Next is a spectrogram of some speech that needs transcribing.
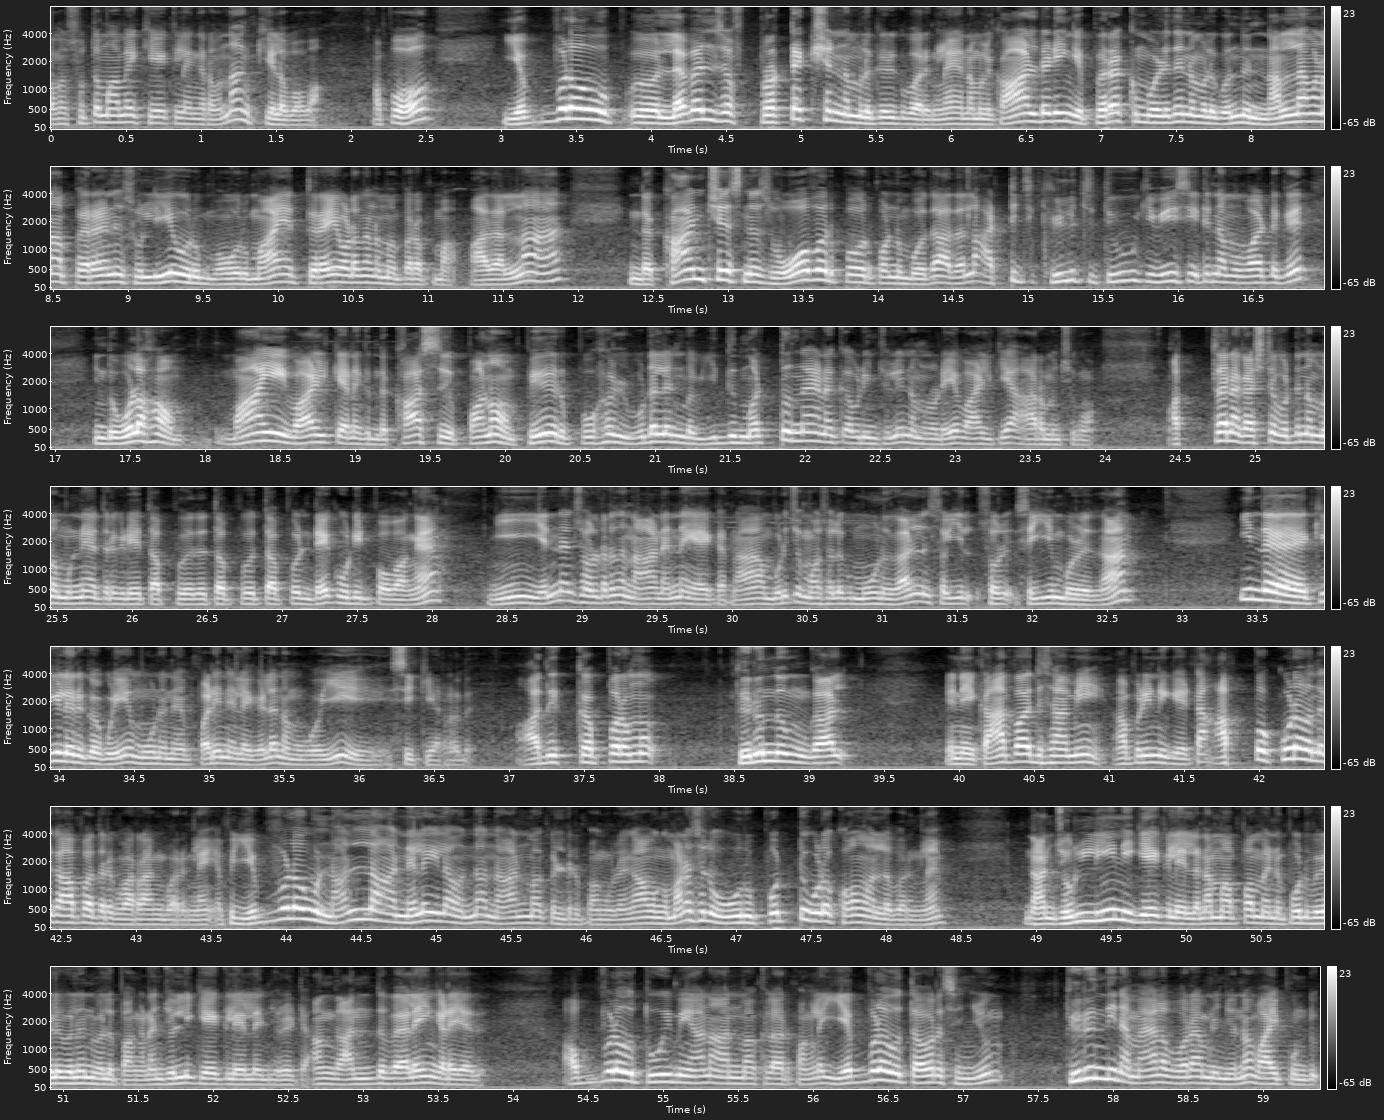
அவன் சுத்தமாகவே கேட்கலைங்கிறவன் தான் கீழே போவான். அப்போது எவ்வளோ லெவல்ஸ் ஆஃப் ப்ரொடெக்ஷன் நம்மளுக்கு இருக்குது பாருங்களேன். நம்மளுக்கு ஆல்ரெடி இங்கே பிறக்கும் பொழுதே நம்மளுக்கு வந்து நல்லவனாக பிறன்னு சொல்லியே ஒரு ஒரு மாய திரையோட தான் நம்ம பிறப்போமா? அதெல்லாம் இந்த கான்ஷியஸ்னஸ் ஓவர் பவர் பண்ணும்போது அதெல்லாம் அடித்து கிழிச்சு தூக்கி வீசிட்டு நம்ம பாட்டுக்கு இந்த உலகம் மாயை வாழ்க்கை எனக்கு இந்த காசு பணம் பேர் புகழ் உடல் என்பது இது மட்டும்தான் எனக்கு அப்படின்னு சொல்லி நம்மளுடைய வாழ்க்கையை ஆரம்பிச்சுக்குவோம். அத்தனை கஷ்டப்பட்டு நம்மளை முன்னேற்றக்கிட்டே தப்பு இது தப்பு தப்புன்ட்டே கூட்டிகிட்டு போவாங்க. நீ என்ன சொல்கிறது நான் என்ன கேட்குறேன்? நான் முடிச்ச மோசலுக்கு மூணு கால்னு சொல் சொல் செய்யும் பொழுது தான் இந்த கீழே இருக்கக்கூடிய மூணு படிநிலைகளை நம்ம போய் சிக்கிடுறது அதுக்கப்புறமும் திருந்தும் கால் என்னை காப்பாற்று சாமி அப்படின்னு கேட்டால் அப்போ கூட வந்து காப்பாற்றுறதுக்கு வர்றாங்க பாருங்களேன். அப்போ எவ்வளவு நல்ல நிலையில் வந்து அந்த ஆன்மாக்கள் இருப்பாங்க பாருங்க. அவங்க மனசில் ஒரு பொட்டு கூட கோவம் இல்லை பாருங்களேன். நான் சொல்லி நீ கேட்கல இல்லை. நம்ம அப்பா அம்மா என்ன போட்டு வெளு வெளுன்னு வெளுப்பாங்க. நான் சொல்லி கேட்கல இல்லைன்னு சொல்லிட்டு அங்கே அந்த வேலையும் கிடையாது. அவ்வளவு தூய்மையான ஆன்மாக்களாக இருப்பாங்களே. எவ்வளவு தவறு செஞ்சும் திருந்தி நான் மேலே போகிறேன் அப்படின்னு சொன்னால் வாய்ப்பு உண்டு.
